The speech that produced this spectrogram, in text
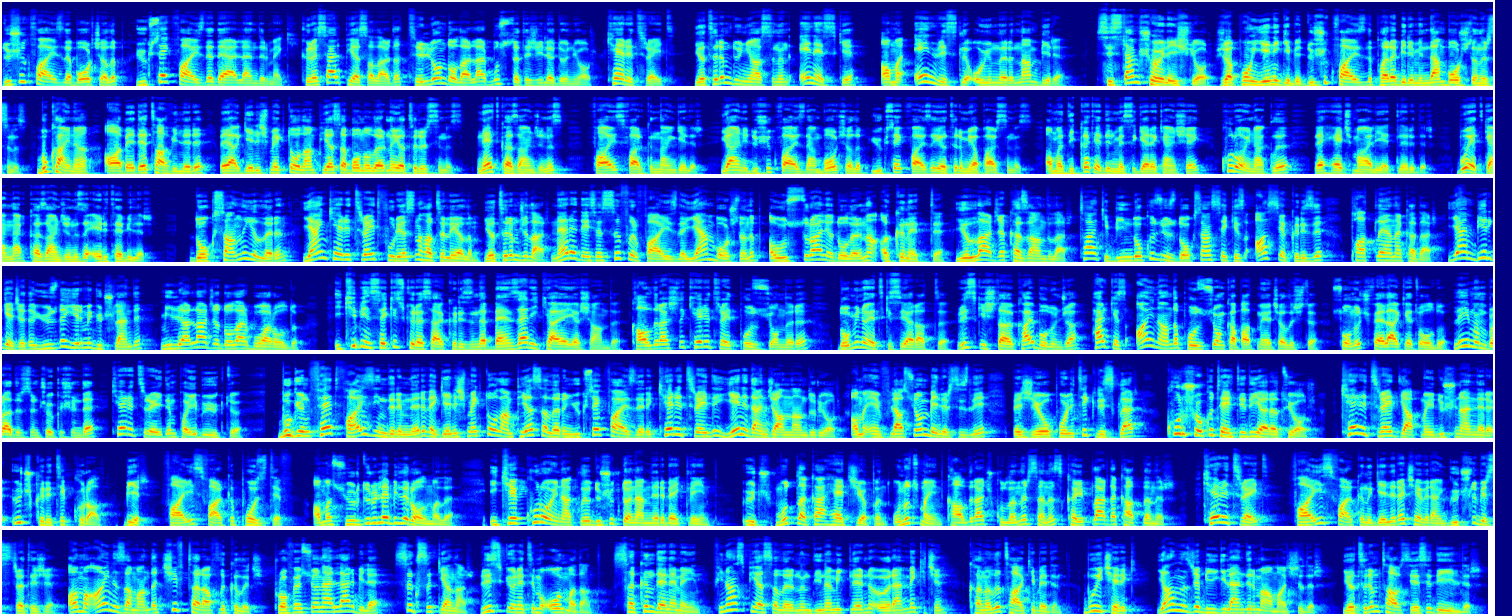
Düşük faizle borç alıp yüksek faizle değerlendirmek. Küresel piyasalarda trilyon dolarlar bu stratejiyle dönüyor. Carry trade, yatırım dünyasının en eski ama en riskli oyunlarından biri. Sistem şöyle işliyor. Japon yeni gibi düşük faizli para biriminden borçlanırsınız. Bu kaynağı ABD tahvilleri veya gelişmekte olan piyasa bonolarına yatırırsınız. Net kazancınız faiz farkından gelir. Yani düşük faizden borç alıp yüksek faize yatırım yaparsınız. Ama dikkat edilmesi gereken şey kur oynaklığı ve hedge maliyetleridir. Bu etkenler kazancınızı eritebilir. 90'lı yılların yen carry trade furyasını hatırlayalım. Yatırımcılar neredeyse sıfır faizle yen borçlanıp Avustralya dolarına akın etti. Yıllarca kazandılar. Ta ki 1998 Asya krizi patlayana kadar. Yen bir gecede %20 güçlendi, milyarlarca dolar buhar oldu. 2008 küresel krizinde benzer hikaye yaşandı. Kaldıraçlı carry trade pozisyonları domino etkisi yarattı. Risk iştahı kaybolunca herkes aynı anda pozisyon kapatmaya çalıştı. Sonuç felaket oldu. Lehman Brothers'ın çöküşünde carry trade'in payı büyüktü. Bugün Fed faiz indirimleri ve gelişmekte olan piyasaların yüksek faizleri carry trade'i yeniden canlandırıyor. Ama enflasyon belirsizliği ve jeopolitik riskler kur şoku tehdidi yaratıyor. Carry trade yapmayı düşünenlere 3 kritik kural. 1. Faiz farkı pozitif ama sürdürülebilir olmalı. 2. Kur oynaklığı düşük dönemleri bekleyin. 3. Mutlaka hedge yapın. Unutmayın kaldıraç kullanırsanız kayıplar da katlanır. Carry trade faiz farkını gelire çeviren güçlü bir strateji ama aynı zamanda çift taraflı kılıç. Profesyoneller bile sık sık yanar. Risk yönetimi olmadan sakın denemeyin. Finans piyasalarının dinamiklerini öğrenmek için kanalı takip edin. Bu içerik yalnızca bilgilendirme amaçlıdır. Yatırım tavsiyesi değildir.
